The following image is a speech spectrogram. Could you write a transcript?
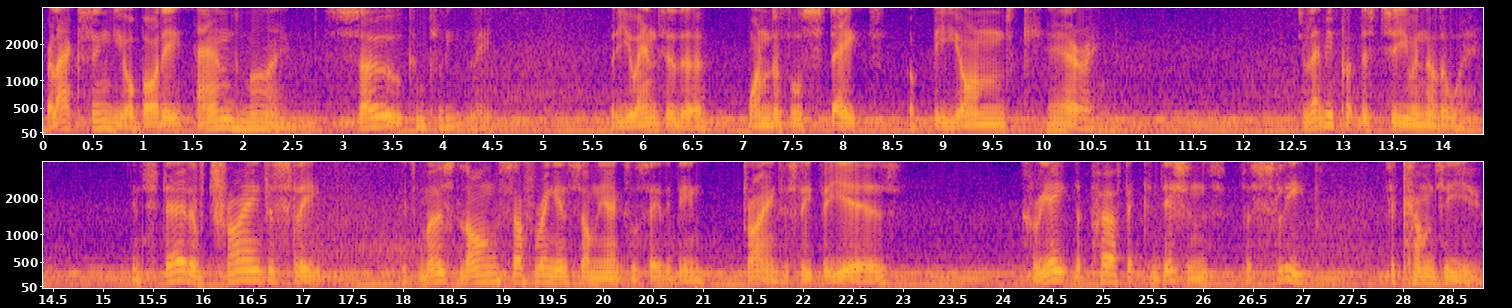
Relaxing your body and mind so completely that you enter the wonderful state of beyond caring. So let me put this to you another way. Instead of trying to sleep, which most long suffering insomniacs will say they've been trying to sleep for years, create the perfect conditions for sleep to come to you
